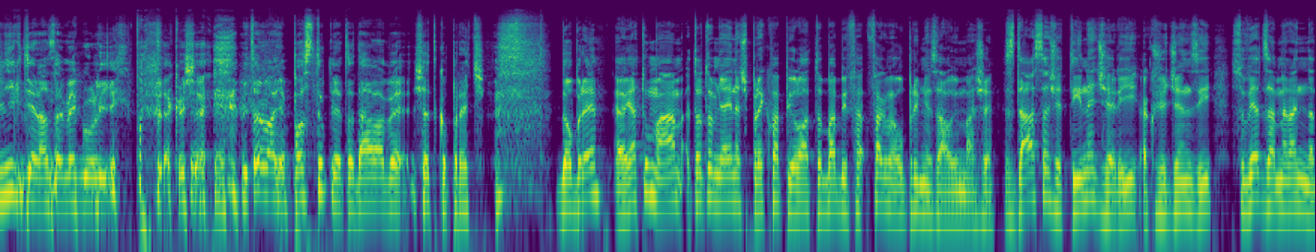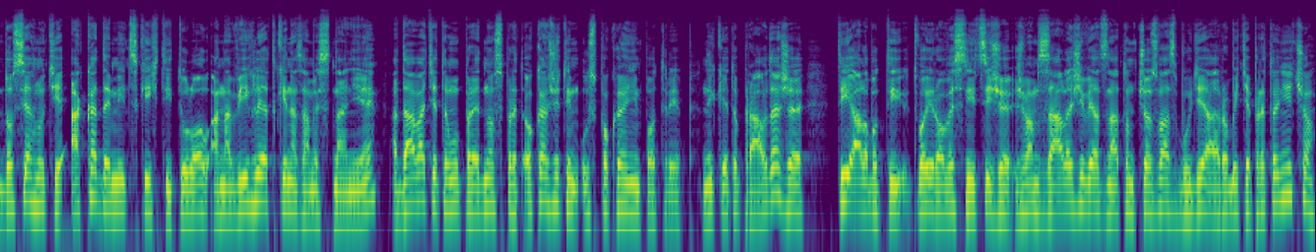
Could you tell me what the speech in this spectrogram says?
nikde na zeme guli. akože, my to normálne postupne to dávame všetko preč. Dobre, e, ja tu mám, toto mňa ináč prekvapilo a to babi fa- fakt ma úprimne zaujíma, že zdá sa, že tínedžeri, akože Gen Z, sú viac zameraní na dosiahnutie akademických titulov a na výhliadky na zamestnanie a dávate tomu prednosť pred okamžitým uspokojením potrieb. Nick, je to pravda, že ty alebo tí tvoji rovesníci, že, že vám záleží viac na tom, čo z vás bude a robíte preto niečo?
